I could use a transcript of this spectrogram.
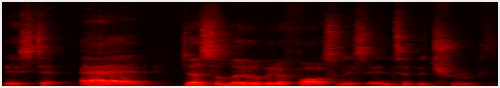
is to add just a little bit of falseness into the truth.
